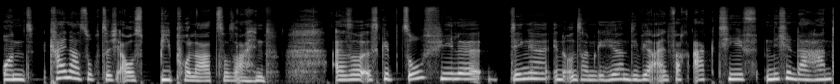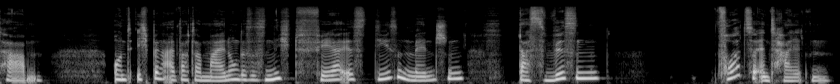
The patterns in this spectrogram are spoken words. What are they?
Und keiner sucht sich aus, bipolar zu sein. Also es gibt so viele Dinge in unserem Gehirn, die wir einfach aktiv nicht in der Hand haben. Und ich bin einfach der Meinung, dass es nicht fair ist, diesen Menschen das Wissen vorzuenthalten.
